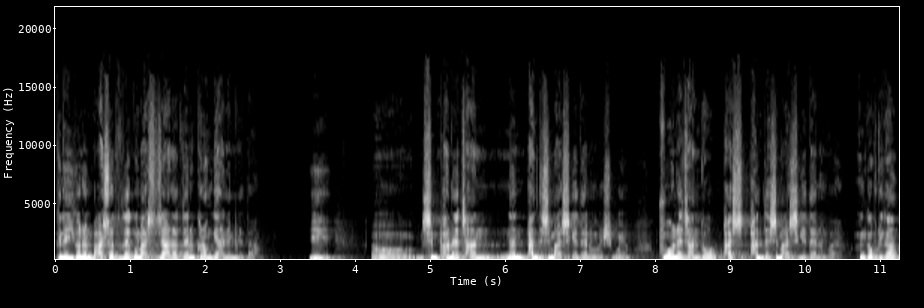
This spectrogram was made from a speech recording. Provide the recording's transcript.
근데 이거는 마셔도 되고 마시지 않아도 되는 그런 게 아닙니다. 이 어, 심판의 잔은 반드시 마시게 되는 것이고요. 구원의 잔도 반드시 마시게 되는 거예요. 그러니까 우리가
